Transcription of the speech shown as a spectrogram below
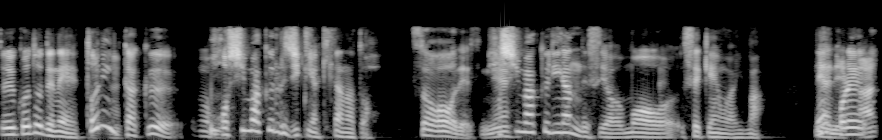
ということでね、とにかく、もう干しまくる時期が来たなと。そうですね干。しまくりなんですよ、もう、世間は今。ね、ねこれ、あ、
